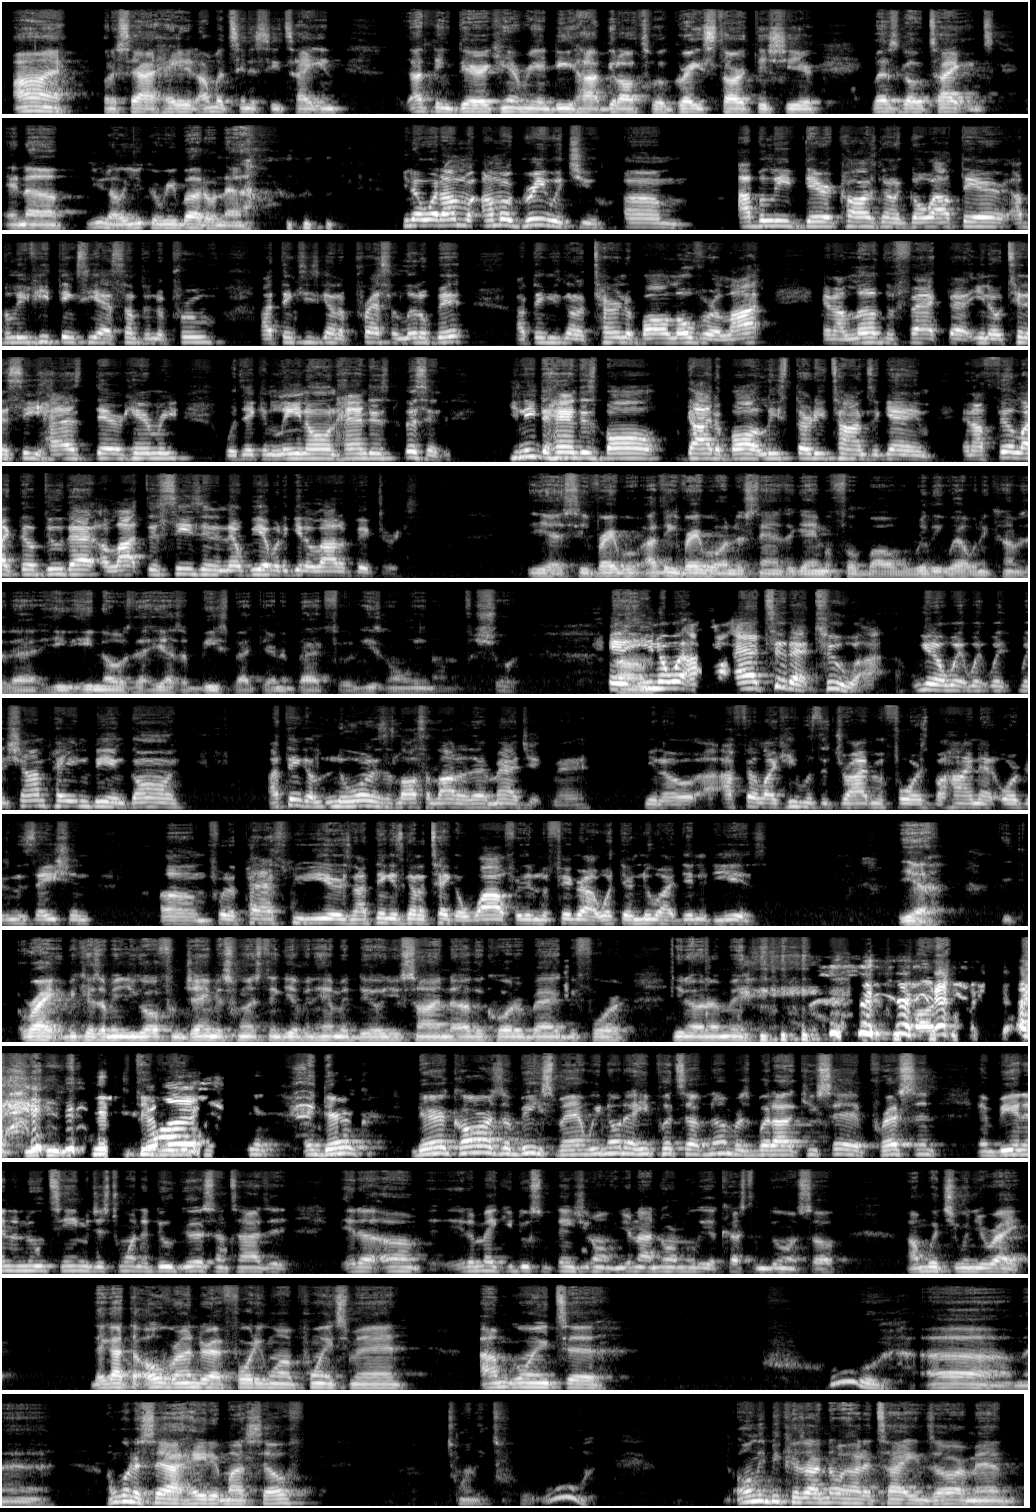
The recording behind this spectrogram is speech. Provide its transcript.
I'm gonna say I hate it. I'm a Tennessee Titan. I think Derrick Henry and D Hop get off to a great start this year. Let's go Titans. And uh, you know, you can rebuttal now. you know what? I'm I'm gonna agree with you. Um, I believe Derek Carr is gonna go out there. I believe he thinks he has something to prove. I think he's going to press a little bit. I think he's going to turn the ball over a lot. And I love the fact that, you know, Tennessee has Derrick Henry where they can lean on, hand his. Listen, you need to hand this ball, guy the ball at least 30 times a game. And I feel like they'll do that a lot this season and they'll be able to get a lot of victories. Yeah, see, Vrabel, I think Vrabel understands the game of football really well when it comes to that. He he knows that he has a beast back there in the backfield and he's going to lean on him for sure. And um, you know what? I'll add to that too. I, you know, with, with, with Sean Payton being gone, I think New Orleans has lost a lot of their magic, man. You know, I felt like he was the driving force behind that organization um, for the past few years, and I think it's going to take a while for them to figure out what their new identity is. Yeah, right. Because I mean, you go from Jameis Winston giving him a deal, you sign the other quarterback before, you know what I mean. and Derek Derek Carr is a beast, man. We know that he puts up numbers, but like you said, pressing and being in a new team and just wanting to do good sometimes it it'll um it'll make you do some things you don't you're not normally accustomed doing. So I'm with you when you're right. They got the over under at 41 points, man. I'm going to Ooh, ah, oh man. I'm gonna say I hate it myself. 22. Ooh. Only because I know how the Titans are, man.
